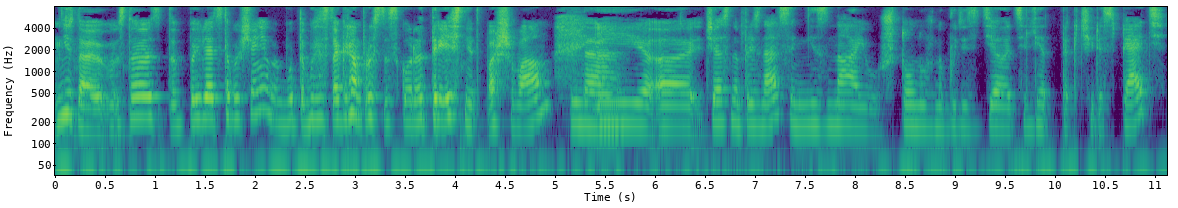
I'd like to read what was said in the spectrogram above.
не знаю, становится, появляется такое ощущение, как будто бы Инстаграм просто скоро треснет по швам. Да. И, э, честно признаться, не знаю, что нужно будет сделать лет так через пять,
